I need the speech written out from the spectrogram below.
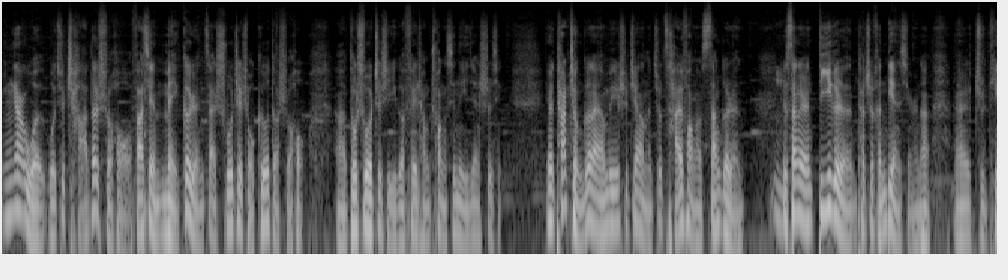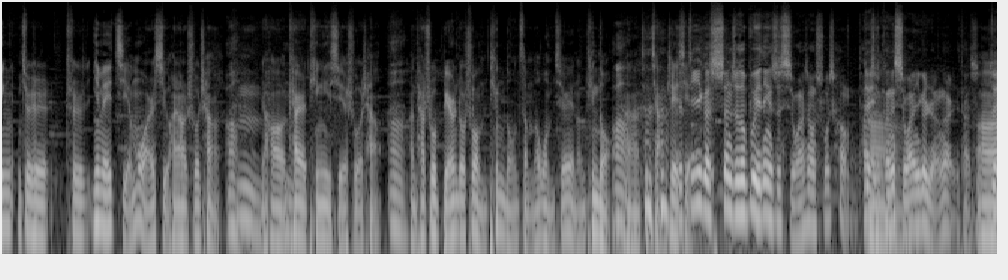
应该我我去查的时候，发现每个人在说这首歌的时候，啊，都说这是一个非常创新的一件事情，因为他整个的 MV 是这样的，就采访了三个人。这三个人，第一个人他是很典型的，呃，只听就是是因为节目而喜欢上说唱啊，然后开始听一些说唱，嗯，他说别人都说我们听不懂，怎么了？我们其实也能听懂啊，就讲这些。第一个甚至都不一定是喜欢上说唱的，他是可能喜欢一个人而已，他是对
